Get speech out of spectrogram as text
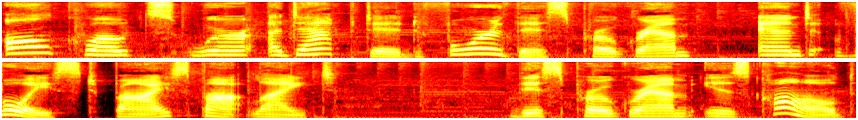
All quotes were adapted for this program and voiced by Spotlight. This program is called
